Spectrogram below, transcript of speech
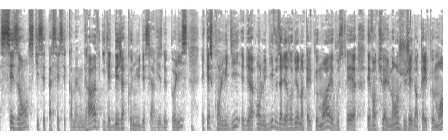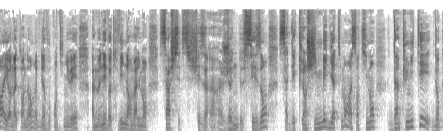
16 ans, ce qui s'est passé, c'est quand même grave. Il est déjà connu des services de police. Et qu'est-ce qu'on lui dit? Eh bien, on lui dit, vous allez revenir dans quelques mois et vous serez euh, éventuellement jugé dans quelques mois. Et en attendant, eh bien, vous continuez à mener votre vie normalement. Ça, chez un jeune de 16 ans, ça déclenche immédiatement un sentiment d'impunité. Donc,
